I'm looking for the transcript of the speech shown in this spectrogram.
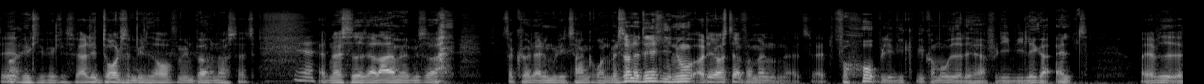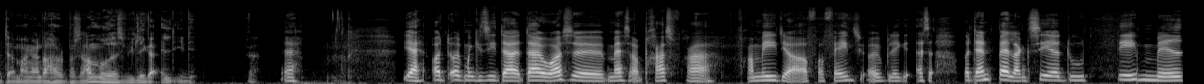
Det er Nej. Virkelig, virkelig svært. Jeg er lidt dårligt samvittighed over for mine børn også, at, Ja. at når jeg sidder der og leger med dem, så, så kører der alle mulige tanker rundt. Men sådan er det lige nu, og det er også derfor, man, at, at forhåbentlig vi, vi kommer ud af det her, fordi vi lægger alt. Og jeg ved, at der er mange andre, der har det på samme måde, altså vi lægger alt i det. Ja, ja Ja, og, og man kan sige, der, der er jo også øh, masser af pres fra, fra medier og fra fans i øjeblikket. Altså, hvordan balancerer du det med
